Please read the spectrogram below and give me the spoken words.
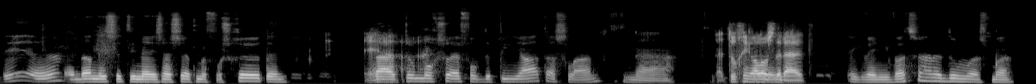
dingen. en dan is het ineens, hij zet me voor schut. En Ja, toen mocht ze even op de piñata slaan. Nou, nou, toen ging alles Ik weet- eruit. ik weet niet wat ze aan het doen was, maar...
